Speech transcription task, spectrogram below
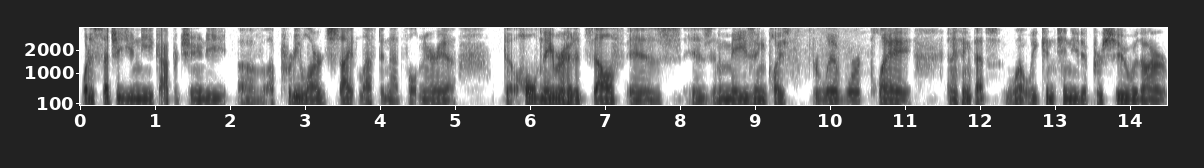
what is such a unique opportunity of a pretty large site left in that Fulton area the whole neighborhood itself is is an amazing place to live, work, play, and I think that's what we continue to pursue with our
